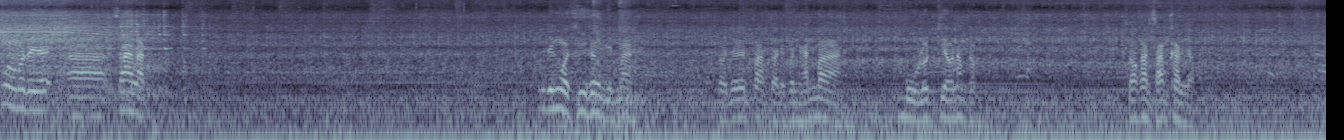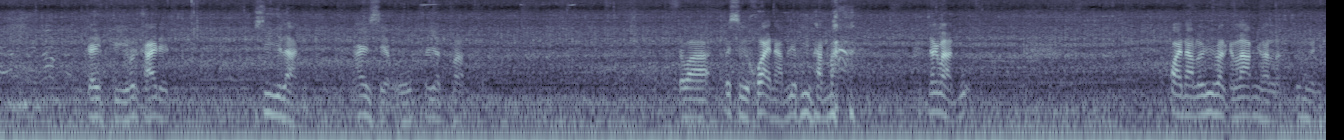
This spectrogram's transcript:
งวดมันจะอ่าซาลัดนี่ได้งวดขี่เครื่องบินมา เราจะเป็นฟาร์มตอนนี้เป็นหันมาบูรถเกี๊ยวน้ำกับสองคันสามคันแล้วไก่ตีมันขายเด็ดสี่หลังให้เสียโอ้ประหยัดฟาร์มแต่ว่าไปซื้อควายน้ำเรียกพี่พันมาจากหลาดบุควายน้ำเรียกพี่พันธุ์กันล่ามอยู่หันละชั่วมือนี้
